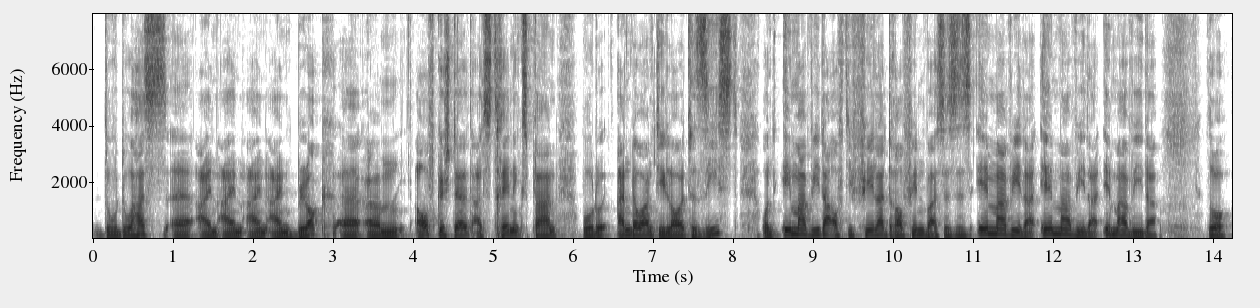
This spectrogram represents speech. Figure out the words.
du, du hast äh, ein, ein, ein, ein Blog äh, ähm, aufgestellt als Trainingsplan, wo du andauernd die Leute siehst und immer wieder auf die Fehler drauf hinweist. Es ist immer wieder, immer wieder, immer wieder. So,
